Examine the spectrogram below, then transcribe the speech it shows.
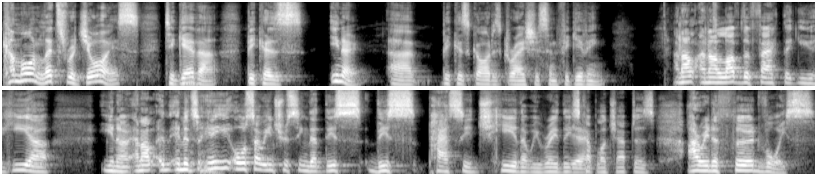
come on, let's rejoice together because, you know, uh, because God is gracious and forgiving. And I, and I love the fact that you hear, you know, and I, and it's also interesting that this this passage here that we read these Yeah. couple of chapters are in a third voice.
